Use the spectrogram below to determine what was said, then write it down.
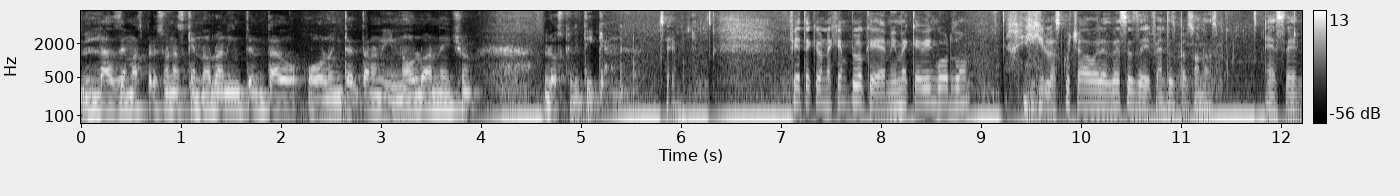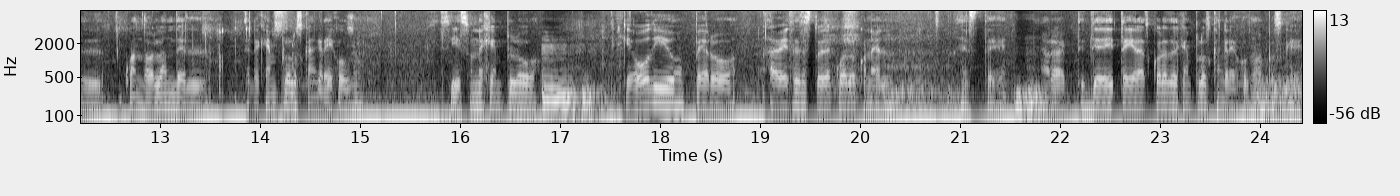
las demás personas que no lo han intentado o lo intentaron y no lo han hecho, los critican. Sí. Fíjate que un ejemplo que a mí me queda bien gordo y lo he escuchado varias veces de diferentes personas es el cuando hablan del, ejemplo de los cangrejos. Sí, es un ejemplo que odio, pero a veces estoy de acuerdo con él. Este, ahora te, te, dirás cuáles de ejemplo los cangrejos, ¿no? Pues que,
